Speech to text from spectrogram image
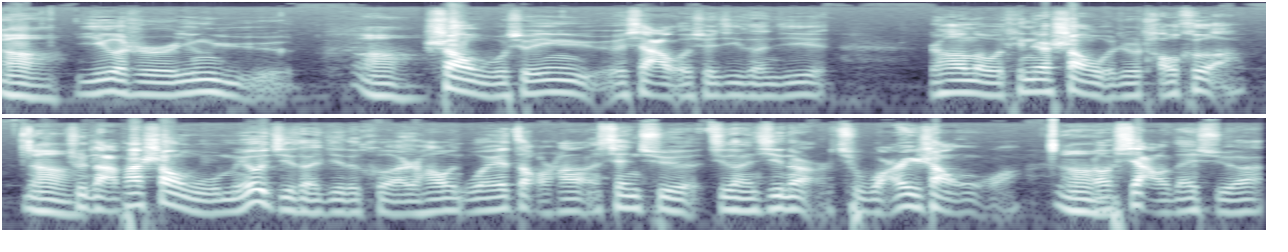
啊一个是英语，啊上午学英语，下午学计算机。然后呢，我天天上午就是逃课，啊就哪怕上午没有计算机的课，然后我也早上先去计算机那儿去玩一上午，然后啊下午再学。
